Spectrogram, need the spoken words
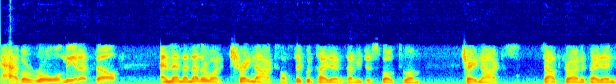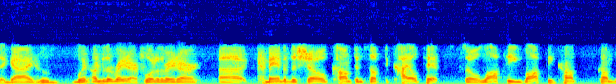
have a role in the NFL. And then another one, Trey Knox. I'll stick with tight ends. Mean, just spoke to him. Trey Knox, South Carolina tight end, a guy who went under the radar, flew under the radar, uh, commanded the show, comped himself to Kyle Pitts. So lofty, lofty comp, comp,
